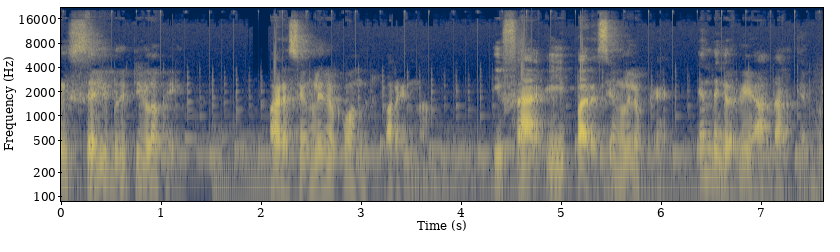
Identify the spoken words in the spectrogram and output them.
ഈ സെലിബ്രിറ്റികളൊക്കെ പരസ്യങ്ങളിലൊക്കെ വന്നിട്ട് പറയുന്ന ഈ ഫാ ഈ പരസ്യങ്ങളിലൊക്കെ എന്തെങ്കിലുമൊക്കെ യാഥാർത്ഥ്യമുണ്ടോ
